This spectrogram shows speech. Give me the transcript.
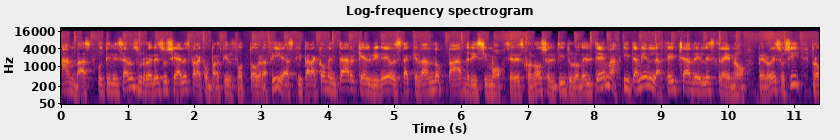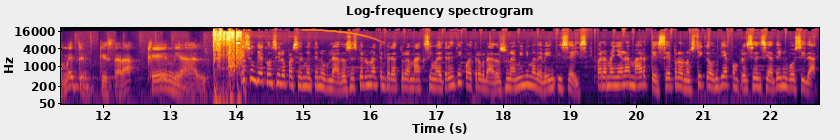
Ambas utilizaron sus redes sociales para compartir fotografías y para comentar que el video está quedando padrísimo. Se desconoce el título del tema y también la fecha del estreno, pero eso sí, prometen que estará genial. Es un día con cielo parcialmente nublado. Se espera una temperatura máxima de 34 grados, una mínima de 26. Para mañana martes se pronostica un día con presencia de nubosidad.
